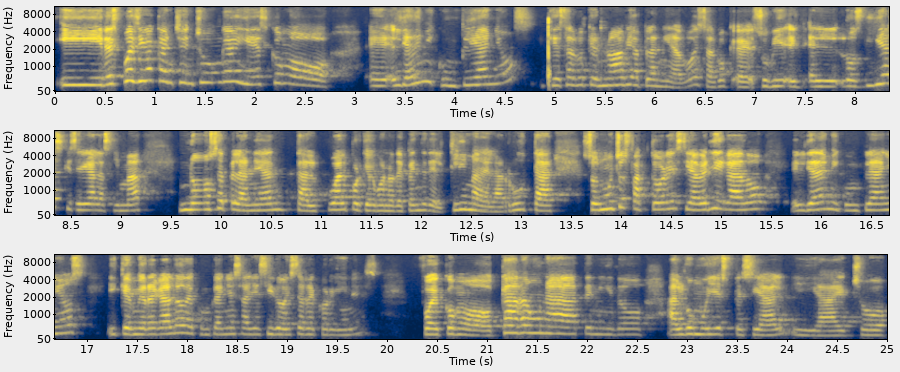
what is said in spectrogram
Y después llega Canchenchunga y es como, eh, el día de mi cumpleaños, que es algo que no había planeado, es algo que eh, subir, los días que se llega a la cima no se planean tal cual porque, bueno, depende del clima, de la ruta, son muchos factores y haber llegado el día de mi cumpleaños y que mi regalo de cumpleaños haya sido ese récord Guinness, fue como cada una ha tenido algo muy especial y ha hecho,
